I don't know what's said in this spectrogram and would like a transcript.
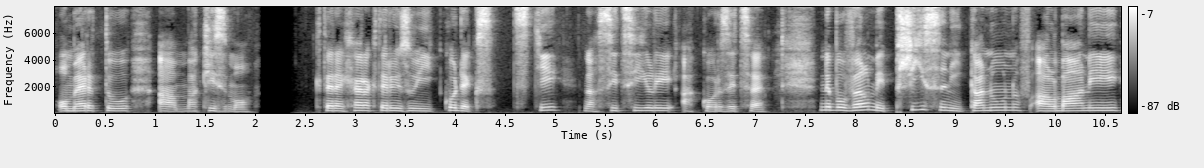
omertu a makismo, které charakterizují kodex cti na Sicílii a Korzice, nebo velmi přísný kanun v Albánii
